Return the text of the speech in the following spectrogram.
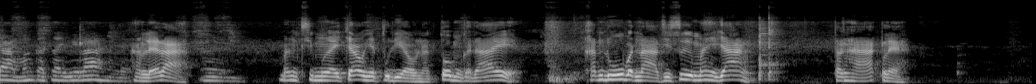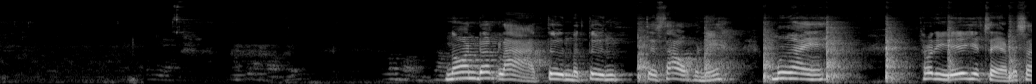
ย่างมันก็ใส่เวลาหั่นแหละหันแล้วล่ะอืมมันสิเมื่อยเจ้าเห็ดผู้เดียวนะต้มก็ได้ คันดูบรรณาที่ซื้อมาให้ย่างตั้งหากแหละ นอนเด็กล่ะตื่นมาตื่นแต่เศร้าคนนี้ เมื่อยเท่าดีได้เย็ดแสมาใส่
